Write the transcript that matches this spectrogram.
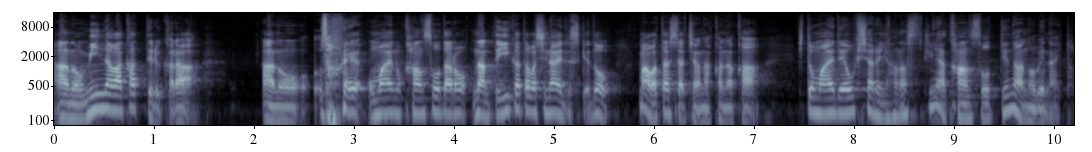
あのみんな分かってるからあの それお前の感想だろなんて言い方はしないですけど、まあ、私たちはなかなか人前でオフィシャルに話す時には感想っていうのは述べないと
